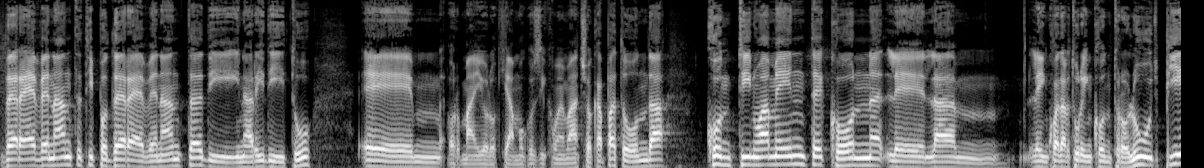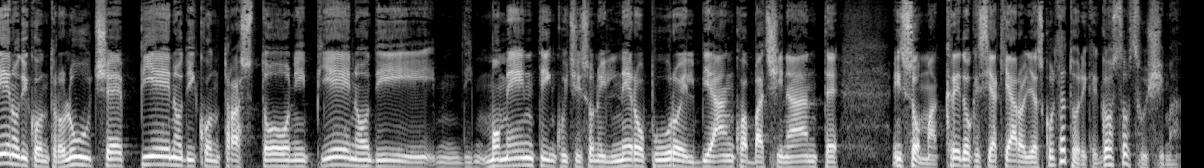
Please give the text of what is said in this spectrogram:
The Revenant, tipo The Revenant di Inariditu, e, ehm, ormai io lo chiamo così come Macio Capatonda, continuamente con le, la, le inquadrature in controluce, pieno di controluce, pieno di contrastoni, pieno di, di momenti in cui ci sono il nero puro e il bianco abbacinante Insomma, credo che sia chiaro agli ascoltatori che Ghost of Tsushima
